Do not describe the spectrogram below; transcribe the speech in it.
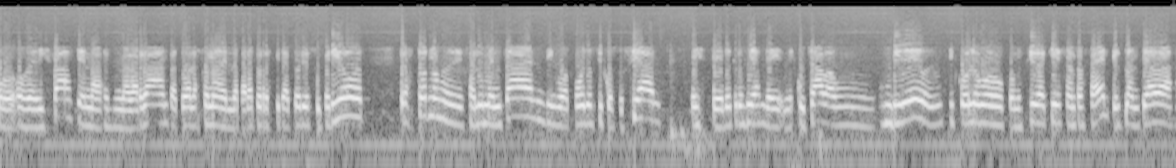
o, o de disfagia en la, en la garganta, toda la zona del aparato respiratorio superior, trastornos de salud mental, digo, apoyo psicosocial. Este, el otro día le, le escuchaba un, un video de un psicólogo conocido aquí de San Rafael que él planteaba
